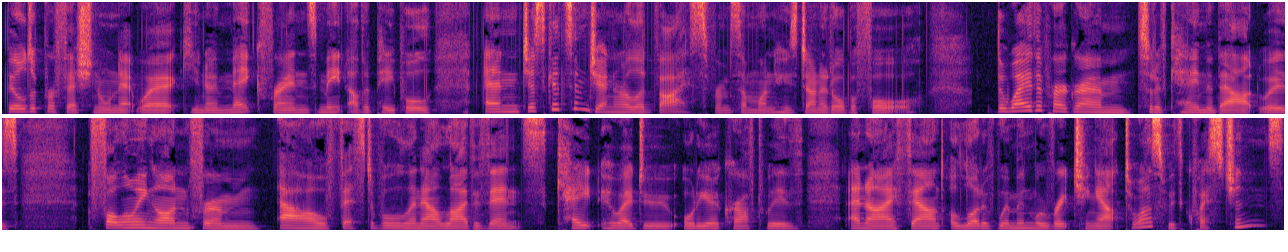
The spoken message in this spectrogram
build a professional network, you know, make friends, meet other people, and just get some general advice from someone who's done it all before. The way the program sort of came about was following on from our festival and our live events, Kate, who I do audiocraft with, and I found a lot of women were reaching out to us with questions,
